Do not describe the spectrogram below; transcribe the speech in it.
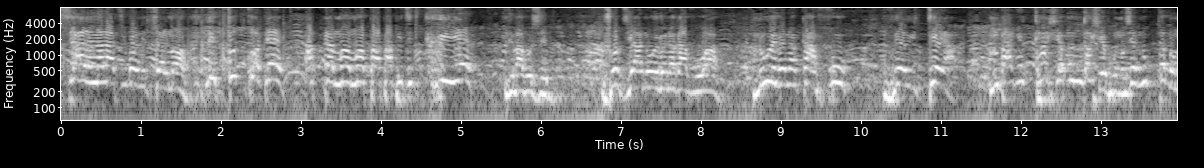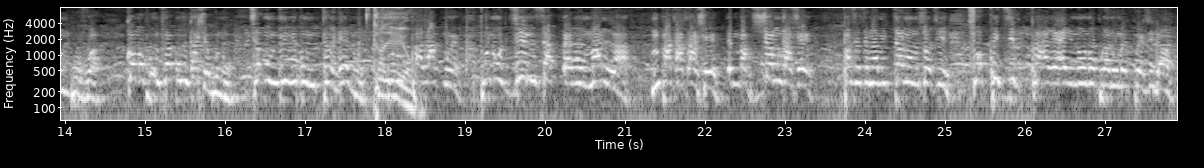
sel nan la tibonit selman. Li tout kote apè maman, papa, pitit kriye, li pa posib. Jodi ya nou e venan kavouwa, nou e venan kafou, verite ya. M bagye kache pou m kache pou nou, se nou te m pouvwa. Koman pou m fè pou m kache pou nou? Se pou m vini pou m tende nou? Tende yo. Pou m palak mwen, pou nou din sa fè nou mal la. M pa ka kache, e m pa jom kache. Pase se nan mi tan nou m soti, sou piti parey nou nou pran nou met prezident.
